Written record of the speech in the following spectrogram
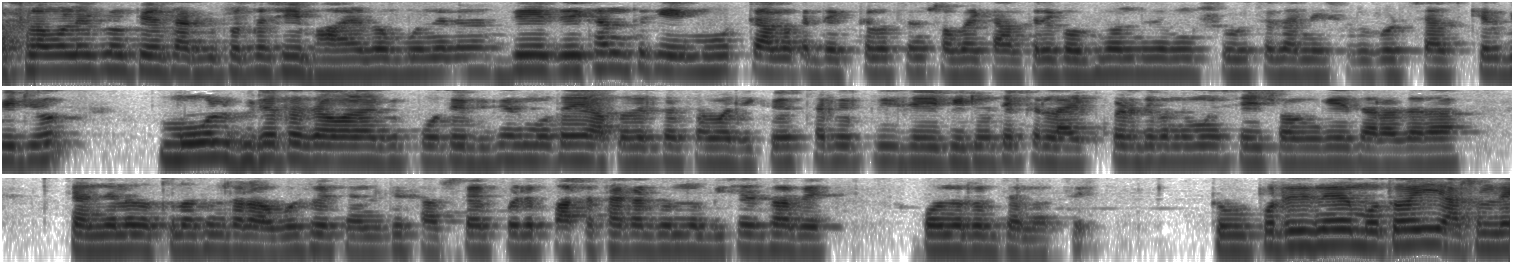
আসসালামু আলাইকুম প্রিয় চাকরি প্রত্যাশী ভাই এবং বোনেরা। যে যেখান থেকে এই মুহূর্তে আমাকে দেখতে পাচ্ছেন, সবাইকে আন্তরিক অভিনন্দন এবং শুভেচ্ছা জানিয়ে শুরু করছি আজকের ভিডিও। মূল ভিডিওতে যাওয়ার আগে প্রতিদিনের মতোই আপনাদের কাছে আমার রিকোয়েস্ট থাকবে প্লিজ এই ভিডিওতে একটা লাইক করে দেবেন এবং সেই সঙ্গে যারা যারা চ্যানেলে নতুন আছেন, তারা অবশ্যই চ্যানেলটি সাবস্ক্রাইব করে পাশে থাকার জন্য বিশেষভাবে অনুরোধ জানাচ্ছি। তো প্রতিদিনের মতোই আসলে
